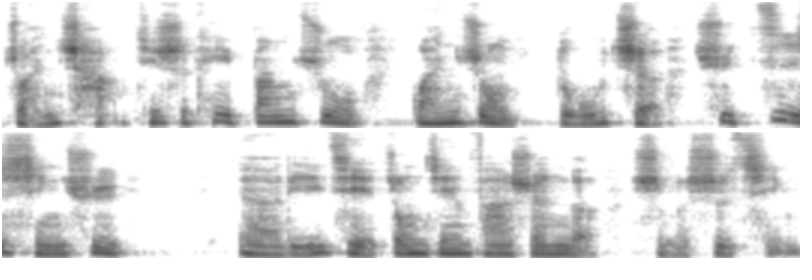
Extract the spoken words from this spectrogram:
转场，其实可以帮助观众读者去自行去呃理解中间发生了什么事情。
